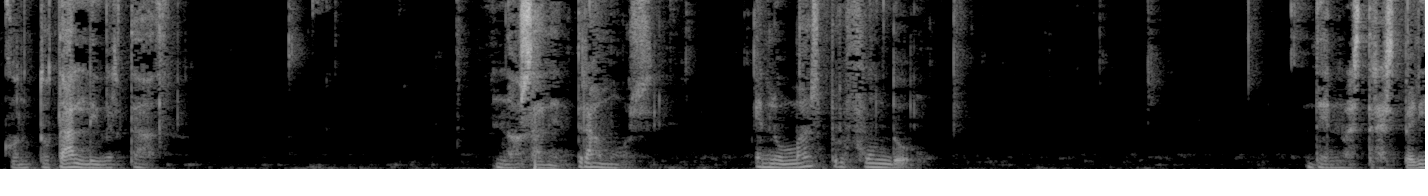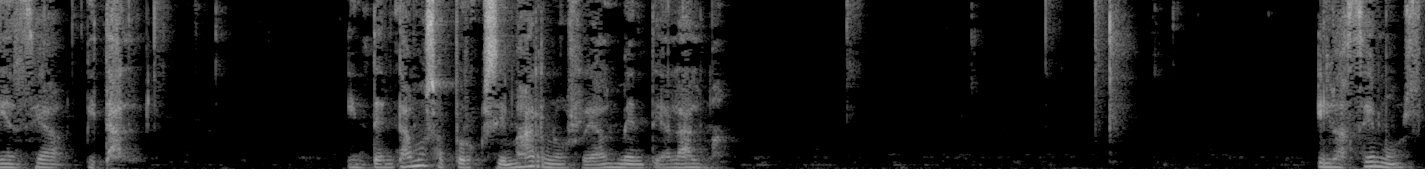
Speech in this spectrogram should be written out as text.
con total libertad, nos adentramos en lo más profundo de nuestra experiencia vital. Intentamos aproximarnos realmente al alma. Y lo hacemos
